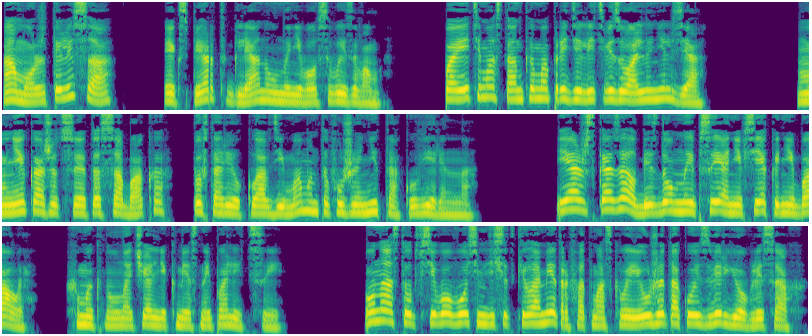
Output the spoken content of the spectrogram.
А может и лиса. Эксперт глянул на него с вызовом. По этим останкам определить визуально нельзя. «Мне кажется, это собака», — повторил Клавдий Мамонтов уже не так уверенно. «Я же сказал, бездомные псы, они все каннибалы», — хмыкнул начальник местной полиции. «У нас тут всего 80 километров от Москвы и уже такое зверье в лесах.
